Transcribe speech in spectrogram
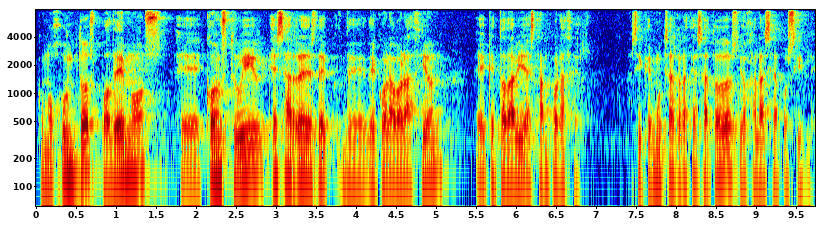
como juntos podemos eh, construir esas redes de, colaboración eh, que todavía están por hacer. Así que muchas gracias a todos y ojalá sea posible.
